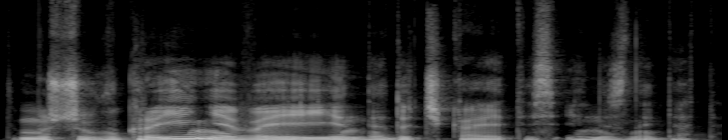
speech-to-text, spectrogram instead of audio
Тому що в Україні ви її не дочекаєтесь і не знайдете.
